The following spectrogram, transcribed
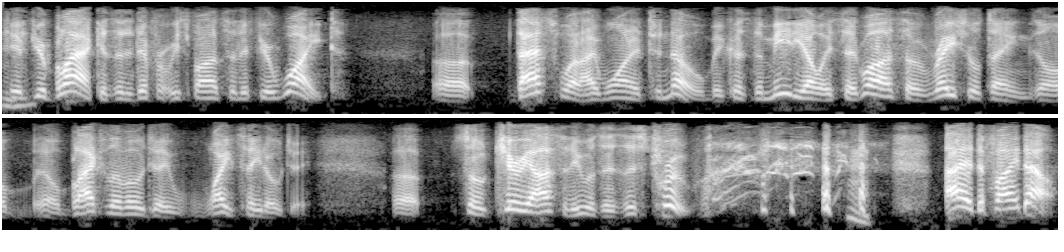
If Mhm. you're black, is it a different response than if you're white? Uh, that's what I wanted to know because the media always said, "Well, it's a racial thing. You know, you know blacks love OJ, whites hate OJ." Uh, so curiosity was, "Is this true?" Hmm. I had to find out.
